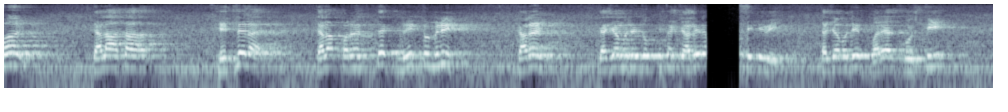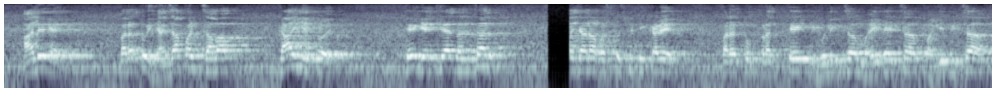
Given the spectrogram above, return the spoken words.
पण त्याला आता घेतलेलं आहे. त्याला प्रत्येक मिनिट टू मिनिट कारण त्याच्यामध्ये जो तिथं कॅमेरा सी टी व्ही त्याच्यामध्ये बऱ्याच गोष्टी आलेल्या आहेत. परंतु ह्याचा पण जबाब काय येतोय ते घेतल्यानंतर समाजाला वस्तुस्थिती कळेल. परंतु प्रत्येक मुलीचं महिलेचं भगिनीचं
